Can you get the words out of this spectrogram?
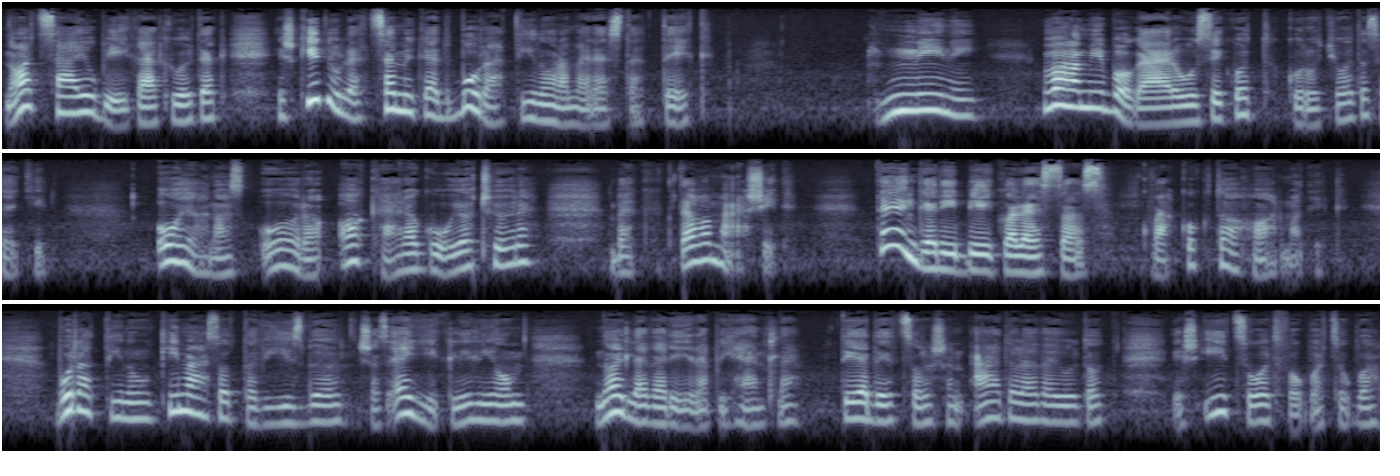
nagy szájú békák ültek, és kidüllett szemüket Burattinora mereztették. Nini, valami bogár úszik ott, kurutyolt az egyik. Olyan az orra, akár a gólyacsőre, bekegte a másik. Tengeri béka lesz az, kvákkogta a harmadik. Burattino kimászott a vízből, és az egyik lilium nagy leverére pihent le. Térdét szorosan átöleve ült ott, és így szólt fogvacogva.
